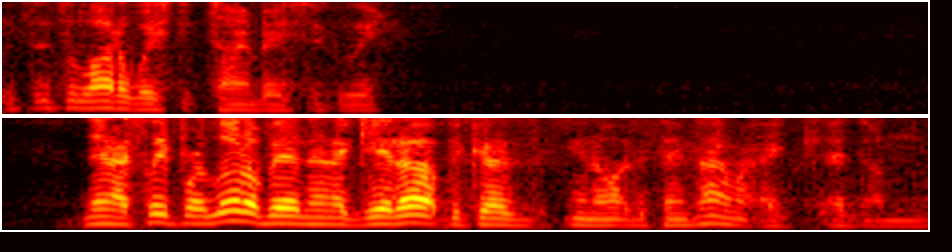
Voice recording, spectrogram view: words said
it's it's a lot of wasted time basically. Then I sleep for a little bit and then I get up because you know at the same time I I'm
